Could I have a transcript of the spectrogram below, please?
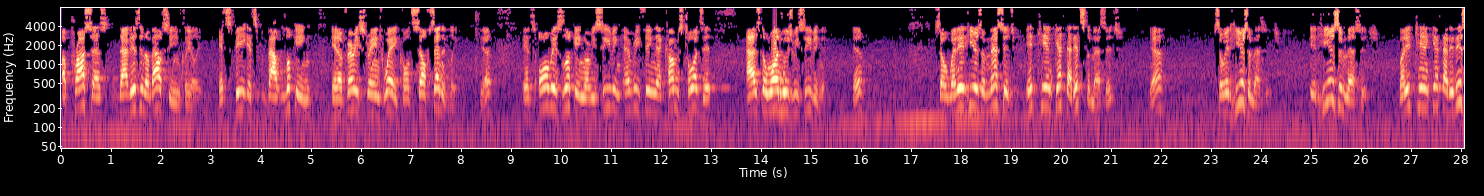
a process that isn't about seeing clearly. It's, be, it's about looking in a very strange way called self centeredly. Yeah? It's always looking or receiving everything that comes towards it as the one who's receiving it. Yeah? So when it hears a message, it can't get that it's the message. Yeah? So it hears a message. It hears a message, but it can't get that it is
